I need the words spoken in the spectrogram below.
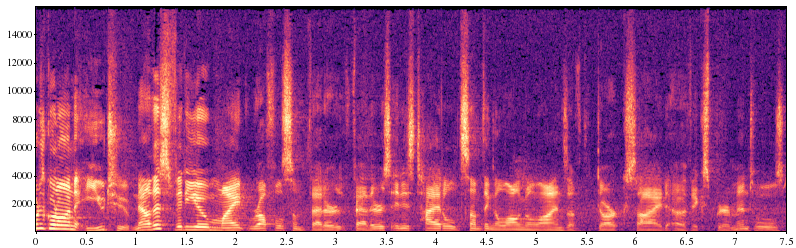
What is going on YouTube? Now this video might ruffle some feathers. It is titled something along the lines of the dark side of experimentals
